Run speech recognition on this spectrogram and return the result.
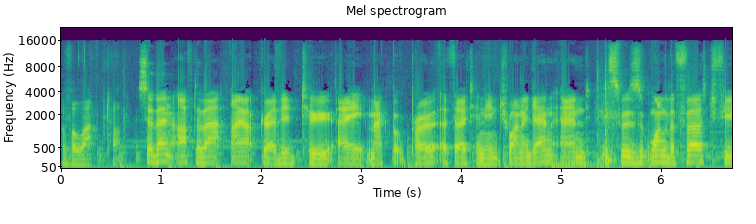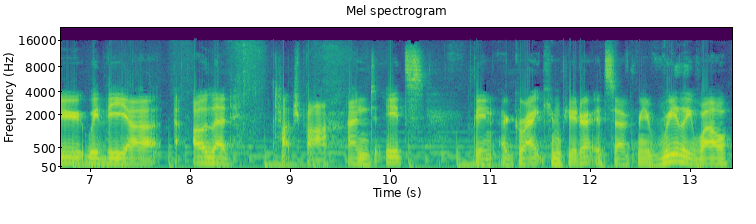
of a laptop. So then after that, I upgraded to a MacBook Pro, a 13 inch one again, and this was one of the first few with the uh, OLED touch bar and it's been a great computer. It served me really well.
